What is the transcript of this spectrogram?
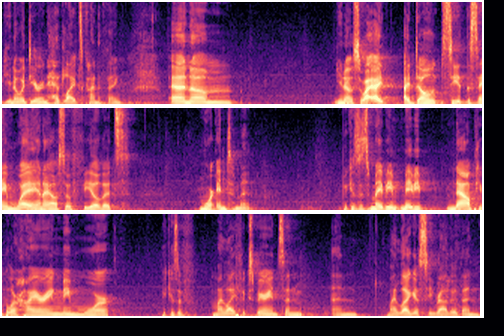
you know, a deer in headlights kind of thing. And, um, you know, so I, I, I don't see it the same way, and I also feel that's more intimate because it's maybe maybe now people are hiring me more because of my life experience and and my legacy rather than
